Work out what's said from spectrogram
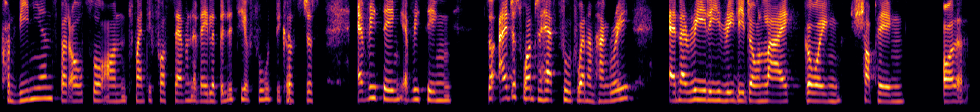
convenience, but also on 24 7 availability of food because just everything, everything. So I just want to have food when I'm hungry. And I really, really don't like going shopping or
